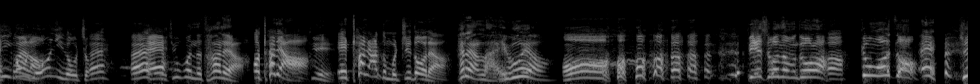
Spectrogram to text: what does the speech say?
地沟油你都争？哎哎，我就问的他俩。哦，他俩。对。哎，他俩怎么知道的？他俩来过呀。哦。别说那么多了，跟我走。哎，停！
